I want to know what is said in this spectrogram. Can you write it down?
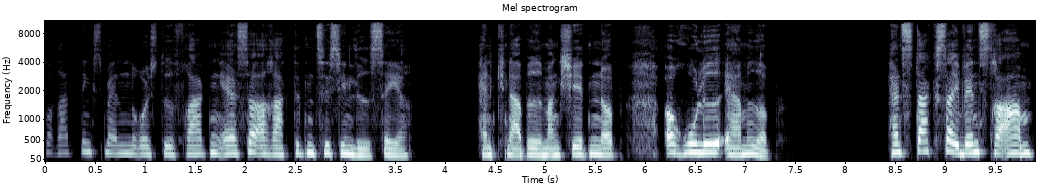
Forretningsmanden rystede frakken af sig og rakte den til sin ledsager. Han knappede manchetten op og rullede ærmet op. Han stak sig i venstre arm,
